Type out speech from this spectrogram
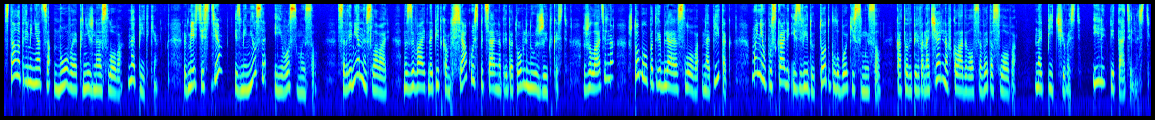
стало применяться новое книжное слово – напитки. Вместе с тем изменился и его смысл – Современный словарь называет напитком всякую специально приготовленную жидкость. Желательно, чтобы, употребляя слово «напиток», мы не упускали из виду тот глубокий смысл, который первоначально вкладывался в это слово – напитчивость или питательность.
